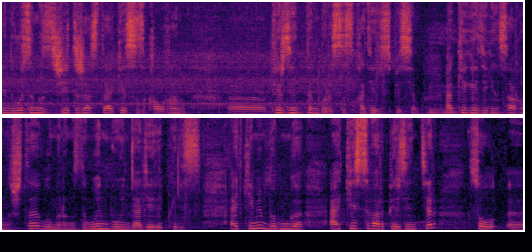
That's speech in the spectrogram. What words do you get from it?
Енді өзіңіз жеті жаста әкесіз қалған ә, перзенттің бірісіз қателеспесем. Әкеге деген сағынышты өміріңіздің өн бойында әлдилеп келесіз. Әйткенмен бүгінгі әкесі бар перзенттер сол ә,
